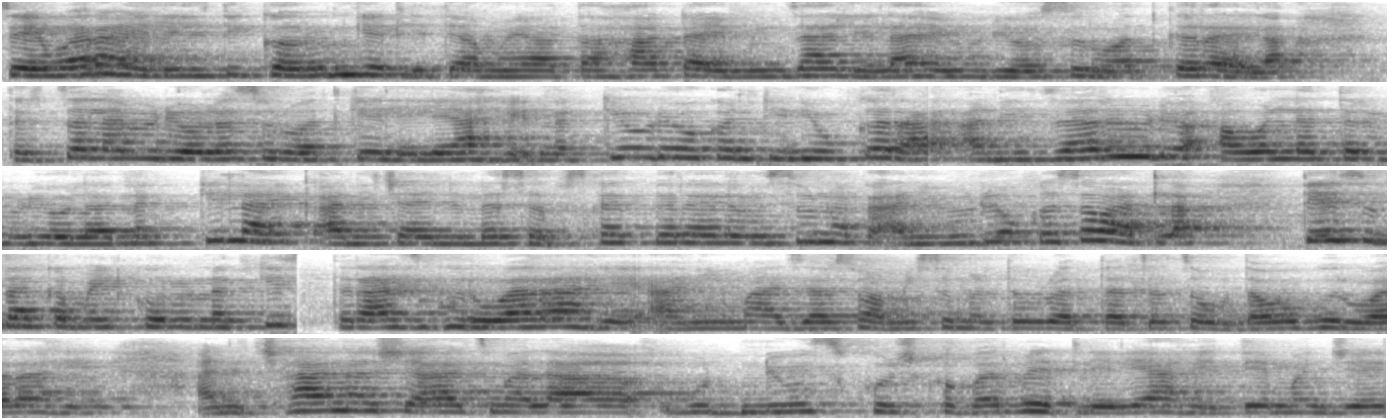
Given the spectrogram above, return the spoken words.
सेवा राहिलेली ती करून घेतली. त्यामुळे आता हा टायमिंग झालेला आहे व्हिडिओ सुरुवात करायला. तर चला व्हिडिओला सुरुवात केलेली आहे. नक्की व्हिडिओ कंटिन्यू करा आणि जर व्हिडिओ आवडला तर व्हिडिओला नक्की लाईक आणि चॅनलला सबस्क्राईब करायला विसरू नका. आणि व्हिडिओ कसा वाटला ते सुद्धा कमेंट करून नक्की तर आज गुरुवार आहे आणि माझा स्वामी समर्थ व्रताचा चौदावा गुरुवार आहे. आणि छान अशी आज मला गुड न्यूज खुशखबर घेतलेले आहे ते म्हणजे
